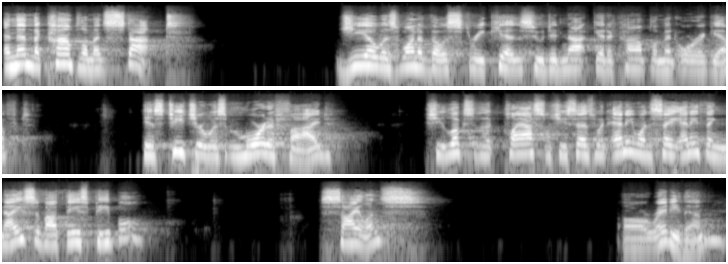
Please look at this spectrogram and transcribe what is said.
And then the compliments stopped. Jia was one of those three kids who did not get a compliment or a gift. His teacher was mortified. She looks at the class and she says, Would anyone say anything nice about these people? Silence. Alrighty then.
